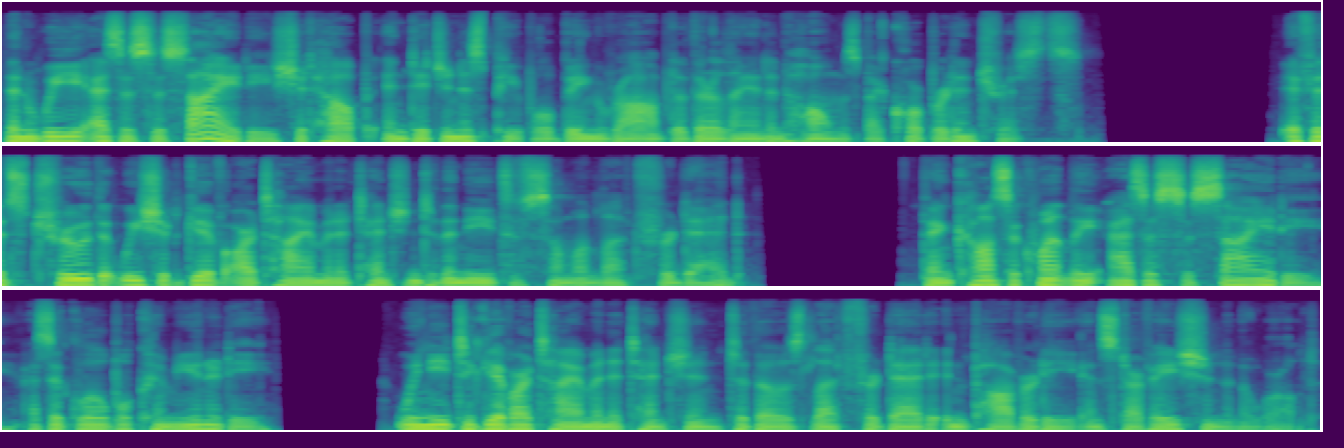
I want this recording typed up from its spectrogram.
then we as a society should help indigenous people being robbed of their land and homes by corporate interests. If it's true that we should give our time and attention to the needs of someone left for dead, then consequently, as a society, as a global community, we need to give our time and attention to those left for dead in poverty and starvation in the world.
